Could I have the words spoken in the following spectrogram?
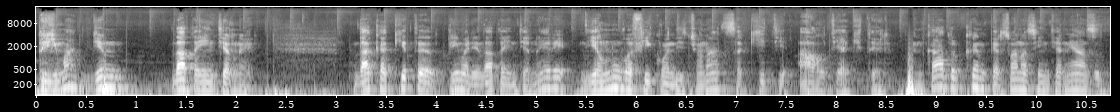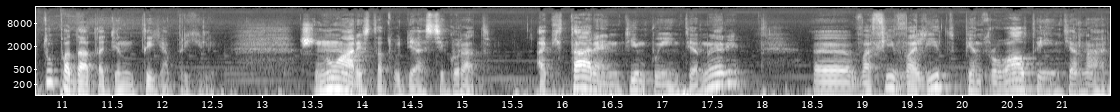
prima din data internării. Dacă achită prima din data internării, el nu va fi condiționat să achite alte achitări. În cadrul când persoana se internează după data din 1 aprilie și nu are statut de asigurat, achitarea în timpul internării uh, va fi valid pentru o altă internare.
